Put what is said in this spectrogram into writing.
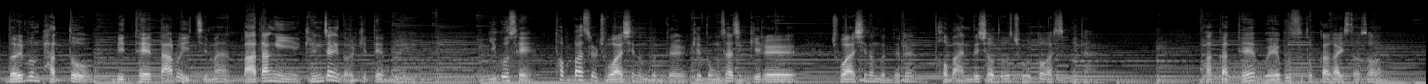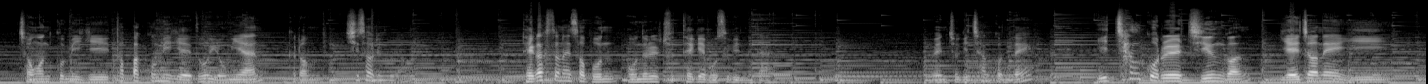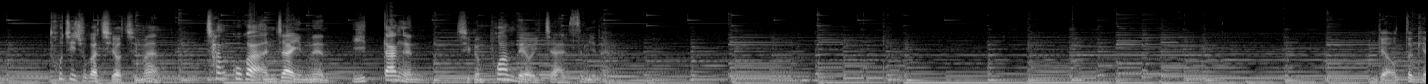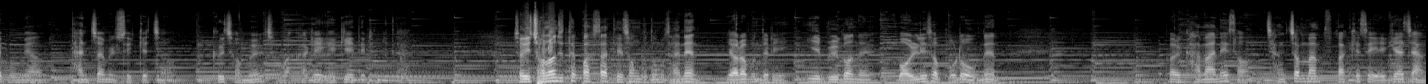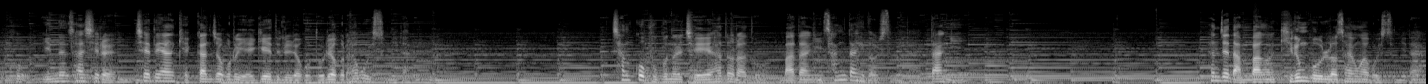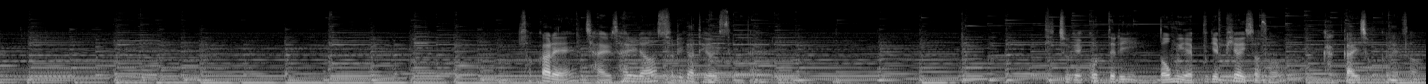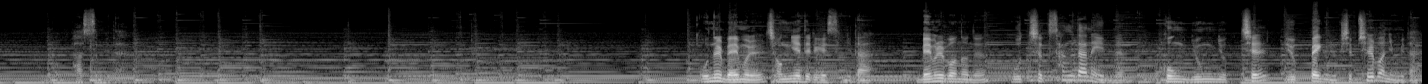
넓은 밭도 밑에 따로 있지만 마당이 굉장히 넓기 때문에 이곳에 텃밭을 좋아하시는 분들, 이렇게 농사 짓기를 좋아하시는 분들은 더 만드셔도 좋을 것 같습니다. 바깥에 외부 수도가가 있어서 정원 꾸미기, 텃밭 꾸미기에도 용이한 그런 시설이고요. 대각선에서 본 오늘 주택의 모습입니다. 왼쪽이 창고인데 이 창고를 지은 건 예전에 이 토지주가 지었지만 창고가 앉아 있는 이 땅은 지금 포함되어 있지 않습니다. 이게 어떻게 보면 단점일 수 있겠죠. 그 점을 정확하게 얘기해 드립니다. 저희 전원주택 박사 대성부동산은 여러분들이 이 물건을 멀리서 보러 오는 걸 감안해서 장점만 부각해서 얘기하지 않고 있는 사실을 최대한 객관적으로 얘기해 드리려고 노력을 하고 있습니다. 창고 부분을 제외하더라도 마당이 상당히 넓습니다. 땅이 현재 난방은 기름 보일러 사용하고 있습니다. 석가래 잘 살려 수리가 되어 있습니다. 뒤쪽에 꽃들이 너무 예쁘게 피어 있어서 가까이 접근해서 봤습니다. 오늘 매물 정리해 드리겠습니다. 매물 번호는 우측 상단에 있는 0667-667번입니다.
